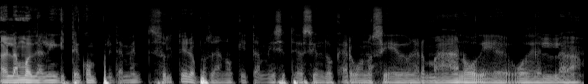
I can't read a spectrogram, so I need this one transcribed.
Hablamos de alguien que esté completamente soltero, pues, o sea, no que también se esté haciendo cargo, no sé, de un hermano de, o de la,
